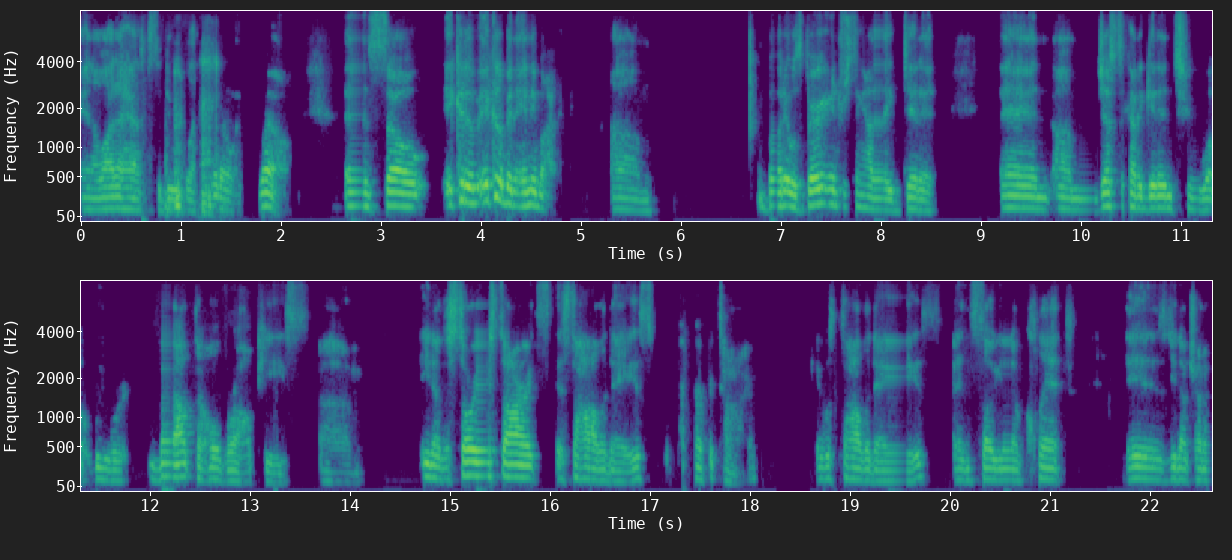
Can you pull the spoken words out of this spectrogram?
and a lot of has to do with Black Widow as well. And so it could have it could have been anybody, um, but it was very interesting how they did it. And um, just to kind of get into what we were about the overall piece, um, you know, the story starts. It's the holidays, perfect time. It was the holidays, and so you know, Clint is you know trying to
